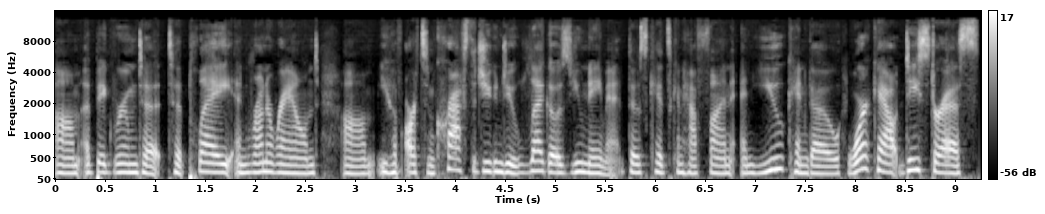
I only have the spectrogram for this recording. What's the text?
um, a big room to to play and run around. Um, you have arts and crafts that you can do, Legos, you name it. Those kids can have fun and you can go work out, de-stress,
